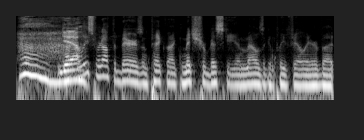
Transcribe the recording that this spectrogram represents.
yeah. At least we're not the Bears and pick like Mitch Trubisky, and that was a complete failure, but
